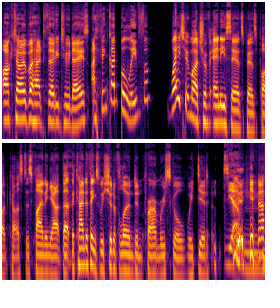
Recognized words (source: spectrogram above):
October had 32 days, I think I'd believe them. Way too much of any Sanspants podcast is finding out that the kind of things we should have learned in primary school we didn't. Yeah. you know.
